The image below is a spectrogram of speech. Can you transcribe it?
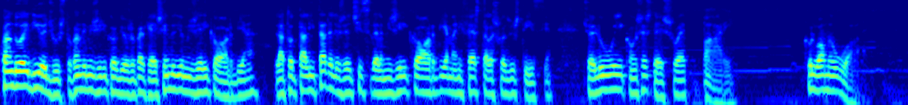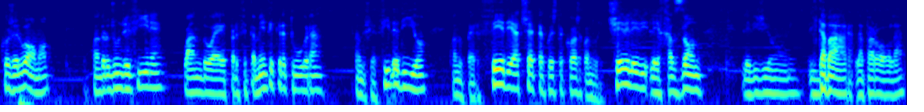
Quando è Dio è giusto, quando è misericordioso, perché essendo Dio misericordia, la totalità dell'esercizio della misericordia manifesta la sua giustizia, cioè lui con se stesso è pari, con l'uomo è uguale. Cos'è l'uomo? Quando raggiunge il fine, quando è perfettamente creatura, quando si affida a Dio, quando per fede accetta questa cosa, quando riceve le, le chazon, le visioni, il dabar, la parola,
